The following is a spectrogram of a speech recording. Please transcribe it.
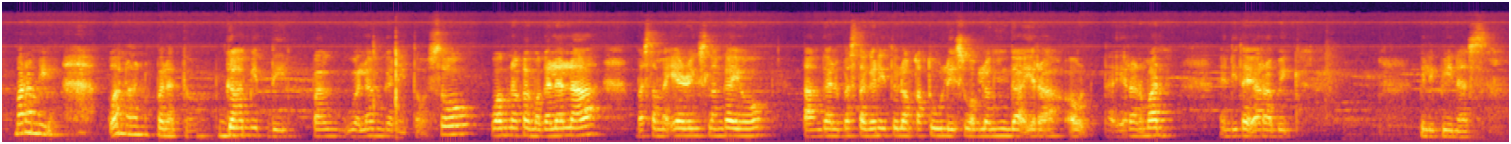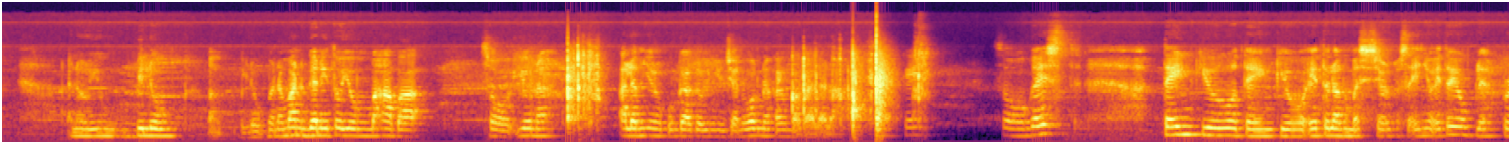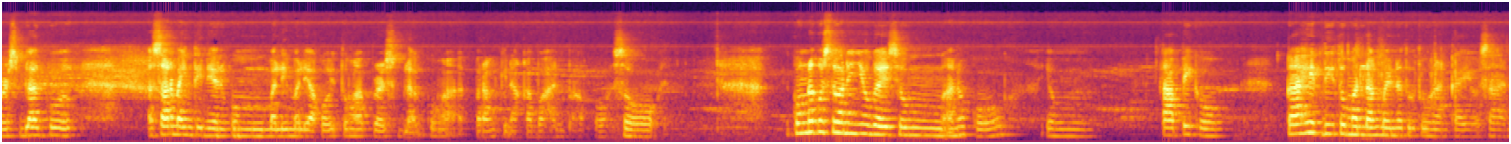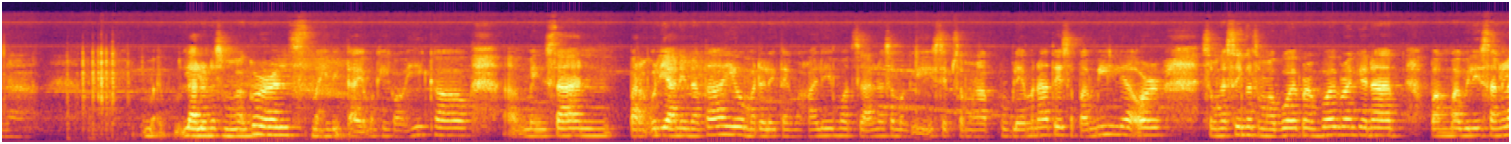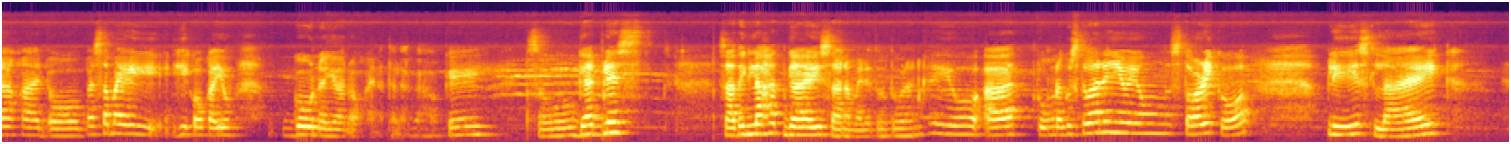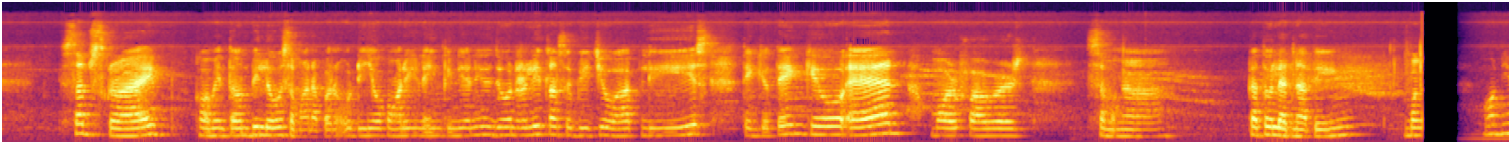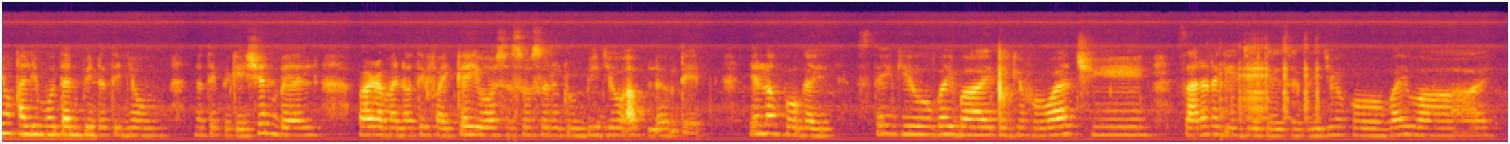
marami, ano-ano pala to, gamit din pag walang ganito. So, wag na kayo mag-alala, basta may earrings lang kayo, tanggal, basta ganito lang katulis, wag lang yung daira, oh, daira naman, hindi tayo Arabic, Pilipinas. Ano yung bilog, bilog ba naman, ganito yung mahaba. So, yun na, alam niyo kung gagawin niyo dyan, wag na kayong mag-alala. Okay? So, guys, Thank you, thank you. Ito lang masishare ko sa inyo. Ito yung first vlog ko. Sana maintindihan kung mali-mali ako. Ito nga first vlog ko nga. Parang kinakabahan pa ako. So, kung nagustuhan ninyo guys yung ano ko, yung topic ko, kahit dito man lang may natutunan kayo, sana lalo na sa mga girls, mahilig tayo maghikaw-hikaw. Uh, minsan, parang ulyanin na tayo, madali tayong makalimot sa, ano, sa mag-iisip sa mga problema natin, sa pamilya, or sa mga single, sa mga boyfriend, boyfriend, kaya na pang mabilis ang lakad, o basta may hikaw kayo, go na yon okay na talaga, okay? So, God bless sa ating lahat guys, sana may natutunan kayo. At kung nagustuhan niyo yung story ko, please like, subscribe, comment down below sa mga napanood niyo kung ano yung naiintindihan niyo doon. Relate lang sa video ha, please. Thank you, thank you. And more power sa mga katulad nating mga Huwag niyong kalimutan pindutin yung notification bell para ma-notify kayo sa susunod kong video uploaded. Yan lang po guys. Thank you. Bye-bye. Thank you for watching. Sana nag-enjoy kayo sa video ko. Bye-bye.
